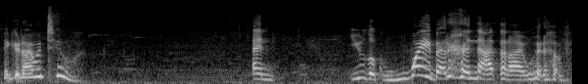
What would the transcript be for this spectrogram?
figured I would too. And you look way better in that than I would have.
